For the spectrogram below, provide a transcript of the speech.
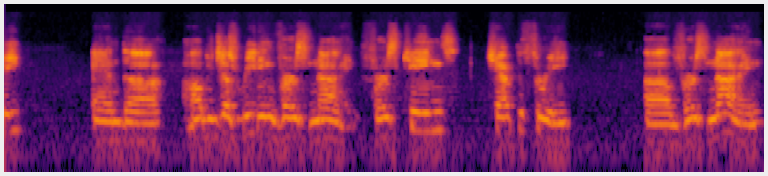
3, and uh, I'll be just reading verse 9. First Kings chapter 3, uh, verse 9.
